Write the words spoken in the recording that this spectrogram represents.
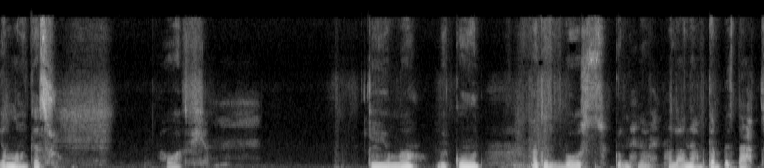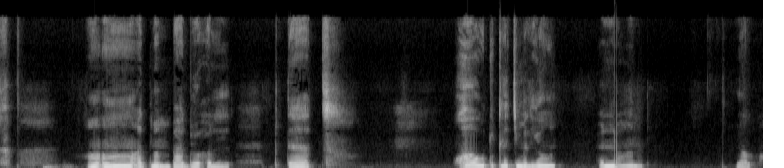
يلا منكسره هوافي أوكي يلا. بيكون قتل البوس كنا إحنا هلا أنا عم كبس تحت. آه آه قد ما من بعد بيروحوا البتات. واو تلاتة مليون. إلا عندي. يلا.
